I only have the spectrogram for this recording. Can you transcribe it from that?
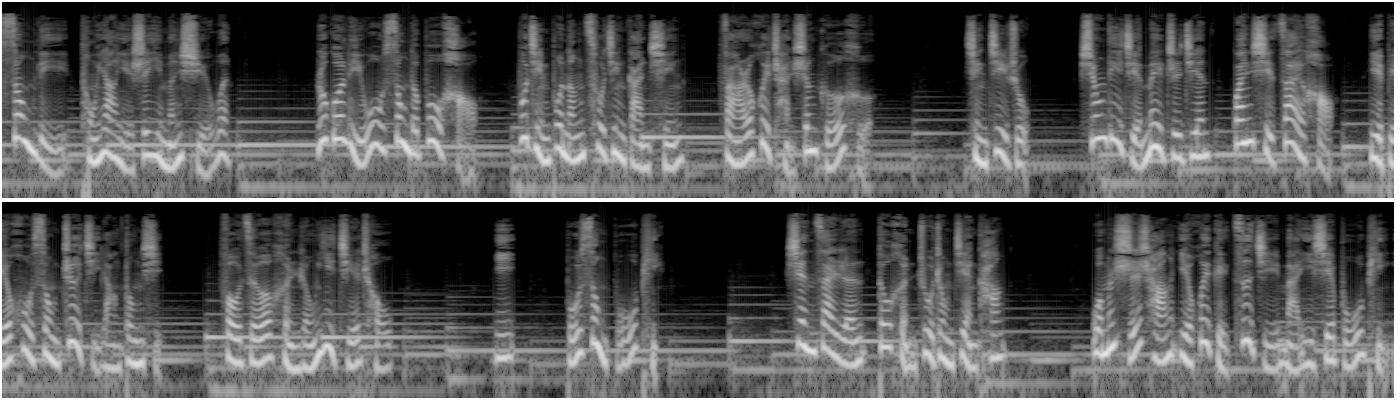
送礼同样也是一门学问，如果礼物送的不好，不仅不能促进感情，反而会产生隔阂。请记住，兄弟姐妹之间关系再好，也别互送这几样东西，否则很容易结仇。一，不送补品。现在人都很注重健康，我们时常也会给自己买一些补品、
